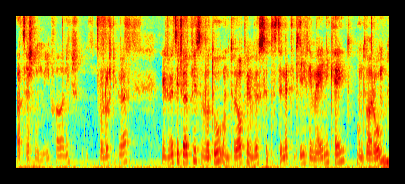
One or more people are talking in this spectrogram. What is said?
was zuerst um mich gefallen ist, was lustig wäre, ist, was ist etwas, wo du und Robin wissen, dass ihr nicht die gleiche Meinung habt und warum?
